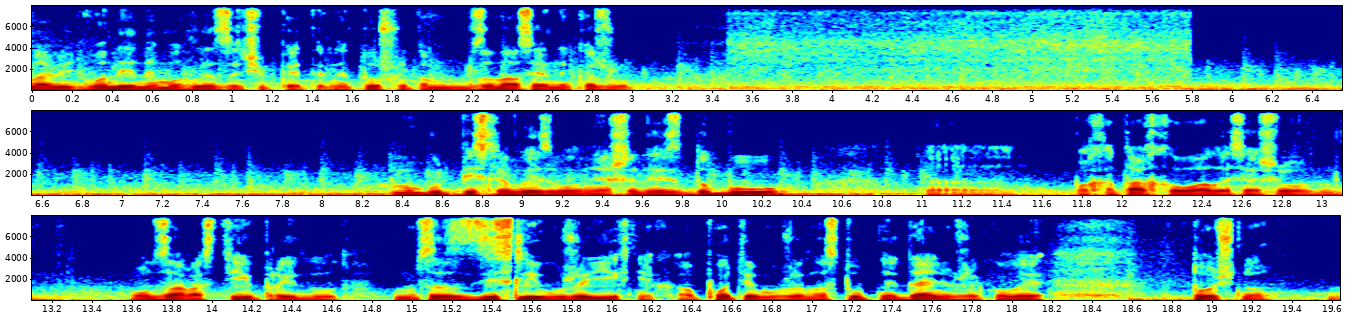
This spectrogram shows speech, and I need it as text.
навіть вони не могли зачепити. Не то, що там за нас я не кажу. Мабуть, після визволення ще десь добу е, по хатах ховалися, що от зараз ті прийдуть. Ну, це зі слів вже їхніх, а потім вже наступний день, вже коли точно е,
